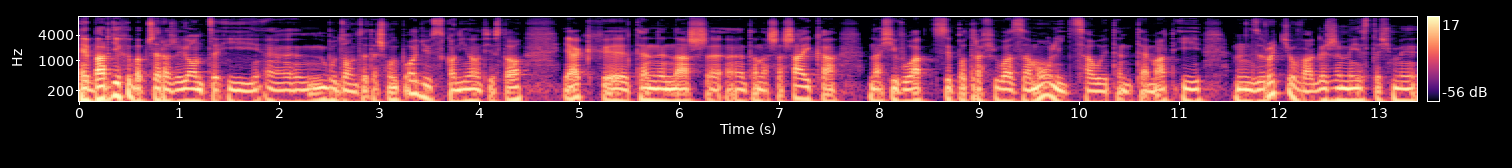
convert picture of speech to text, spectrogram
Najbardziej chyba przerażające i budzące też mój podziw skądinąd jest to, jak e, ten nasz, e, ta nasza szajka, nasi władcy potrafiła zamulić cały ten temat i zwróćcie uwagę, że my jesteśmy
